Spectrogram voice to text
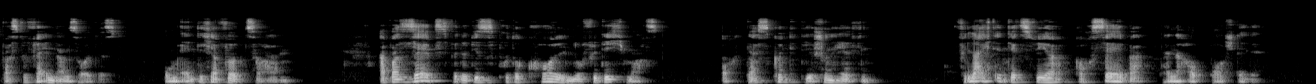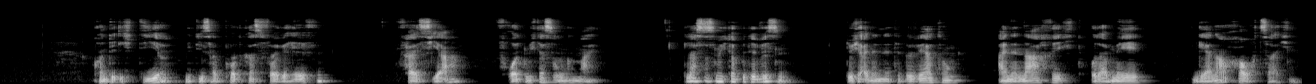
was du verändern solltest, um endlich Erfolg zu haben. Aber selbst wenn du dieses Protokoll nur für dich machst, auch das könnte dir schon helfen. Vielleicht entdeckst du ja auch selber deine Hauptbaustelle. Konnte ich dir mit dieser Podcast-Folge helfen? Falls ja, freut mich das ungemein. Lass es mich doch bitte wissen. Durch eine nette Bewertung, eine Nachricht oder Mail, gerne auch Rauchzeichen.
